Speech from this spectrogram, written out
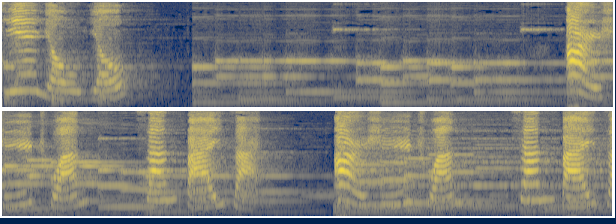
皆有由。二十传，三。三百载，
